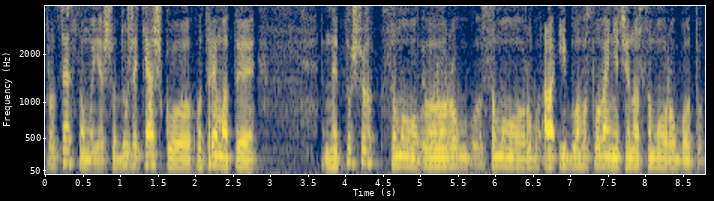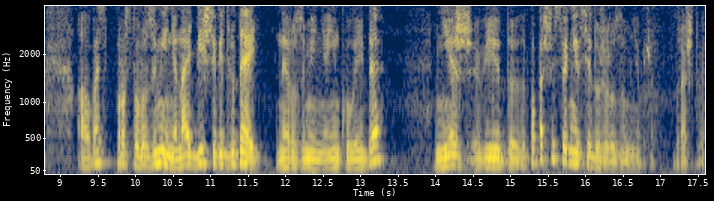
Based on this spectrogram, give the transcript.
процес тому є, що дуже тяжко отримати не то, що саму о, саму а і благословення чи на саму роботу, а весь просто розуміння, навіть більше від людей нерозуміння інколи йде, ніж від. По-перше, сьогодні всі дуже розумні вже, зрештою.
